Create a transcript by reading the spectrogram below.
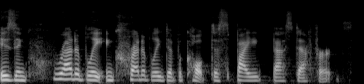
is incredibly, incredibly difficult despite best efforts.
